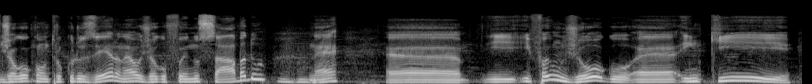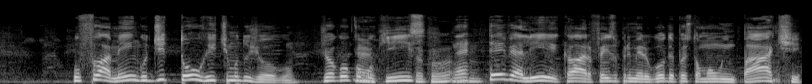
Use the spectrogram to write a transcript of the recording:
jogou contra o Cruzeiro, né? O jogo foi no sábado, né? É, e, e foi um jogo é, em que o Flamengo ditou o ritmo do jogo. Jogou como É, quis, jogou, né? uhum. Teve ali, claro, fez o primeiro gol, depois tomou um empate.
